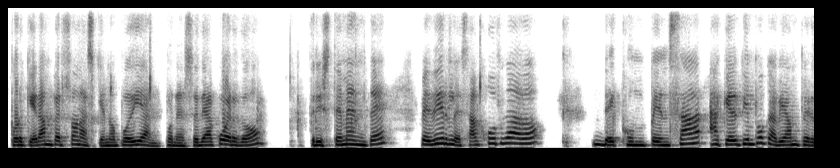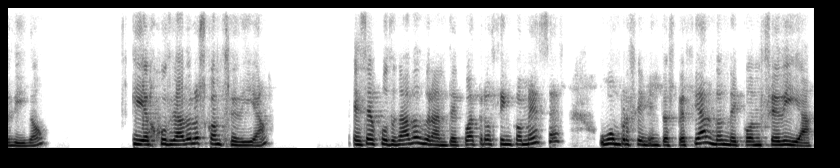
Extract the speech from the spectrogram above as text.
porque eran personas que no podían ponerse de acuerdo, tristemente, pedirles al juzgado de compensar aquel tiempo que habían perdido. Y el juzgado los concedía. Ese juzgado durante cuatro o cinco meses hubo un procedimiento especial donde concedía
